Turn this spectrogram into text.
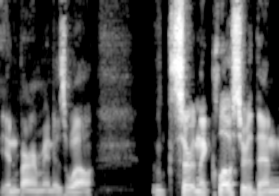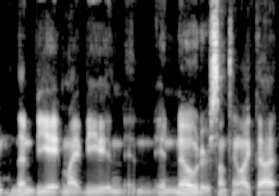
environment as well. Certainly closer than than V8 might be in, in, in Node or something like that.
